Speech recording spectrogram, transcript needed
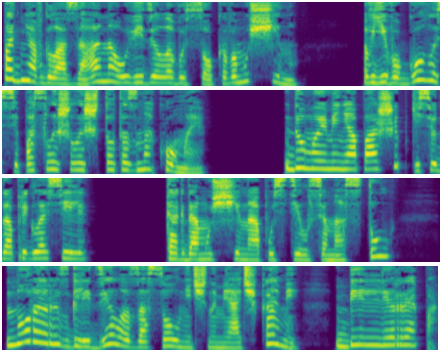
подняв глаза, она увидела высокого мужчину. В его голосе послышалось что-то знакомое. «Думаю, меня по ошибке сюда пригласили». Когда мужчина опустился на стул, Нора разглядела за солнечными очками Билли Рэпа,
